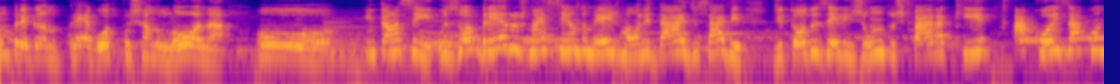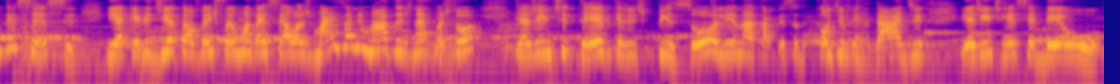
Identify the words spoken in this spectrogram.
um, pregando prego, outro puxando lona, o então assim, os obreiros nascendo mesmo, a unidade, sabe, de todos eles juntos para que a coisa acontecesse. E aquele dia talvez foi uma das celas mais animadas, né, pastor, que a gente teve, que a gente pisou ali na cabeça do cão de verdade e a gente recebeu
